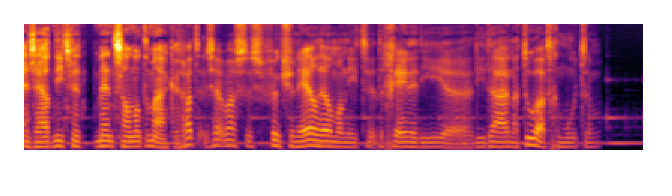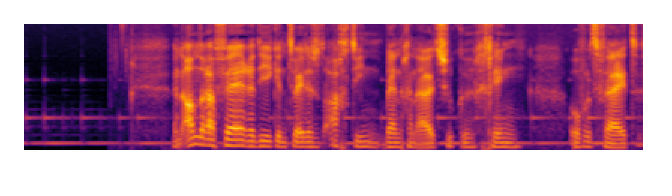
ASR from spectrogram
En zij had niets met mensenhandel te maken? Zij was dus functioneel helemaal niet degene die, uh, die daar naartoe had gemoeten. Een andere affaire die ik in 2018 ben gaan uitzoeken ging over het feit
